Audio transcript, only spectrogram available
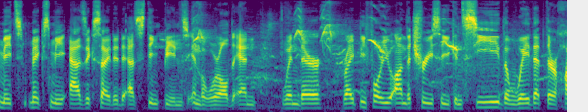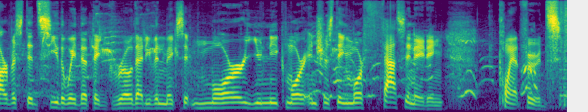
makes, makes me as excited as stink beans in the world. And when they're right before you on the tree so you can see the way that they're harvested, see the way that they grow, that even makes it more unique, more interesting, more fascinating plant foods.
